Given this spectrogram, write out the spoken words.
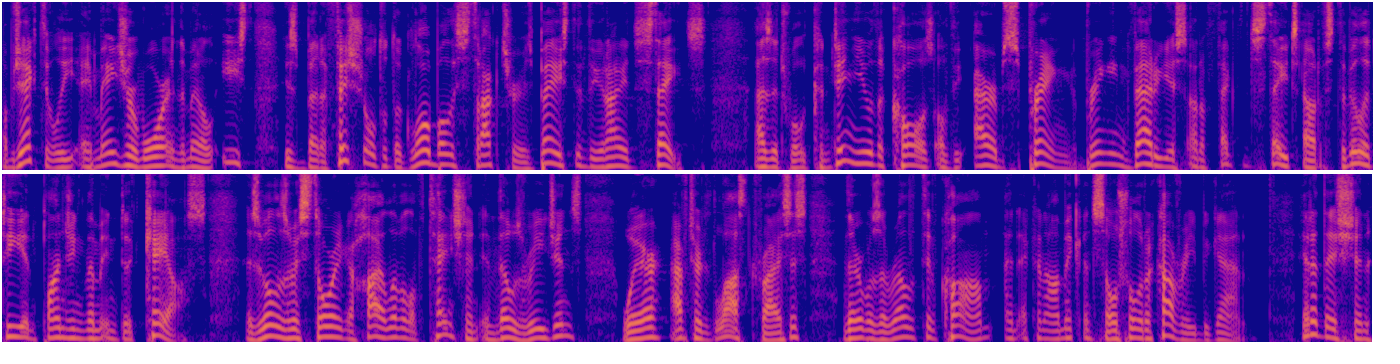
Objectively, a major war in the Middle East is beneficial to the globalist structures based in the United States, as it will continue the cause of the Arab Spring, bringing various unaffected states out of stability and plunging them into chaos, as well as restoring a high level of tension in those regions where, after the last crisis, there was a relative calm and economic and social recovery began. In addition,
